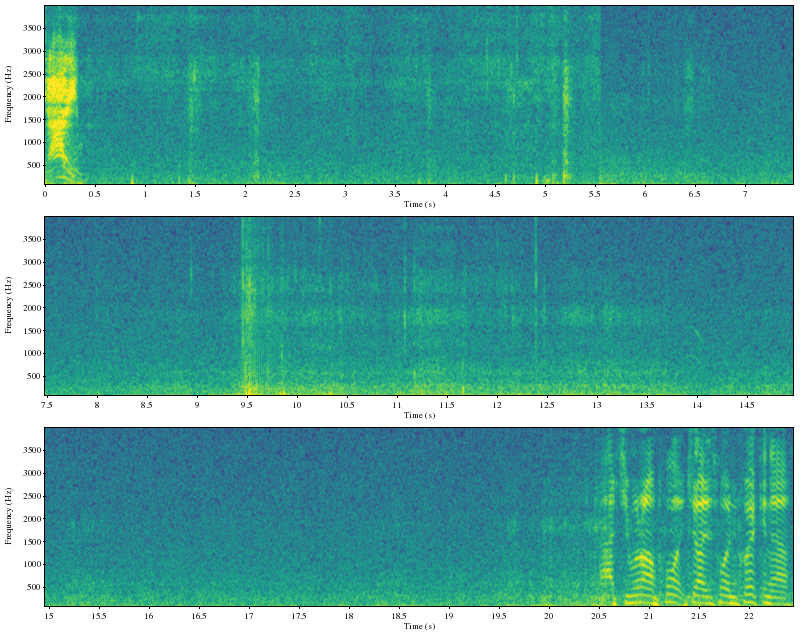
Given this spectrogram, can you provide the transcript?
Got him. She went on point too. I just wasn't quick enough.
